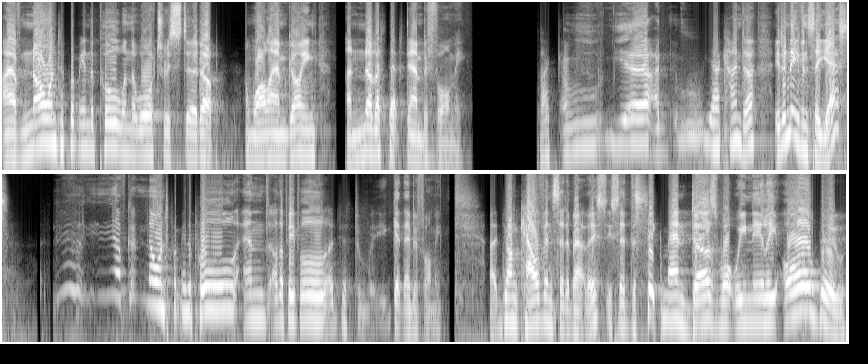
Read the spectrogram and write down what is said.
I have no one to put me in the pool when the water is stirred up, and while I am going, another steps down before me. Like, oh, yeah, I, ooh, yeah, kinda. He didn't even say yes. I've got no one to put me in the pool, and other people just get there before me. Uh, John Calvin said about this, he said, The sick man does what we nearly all do.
